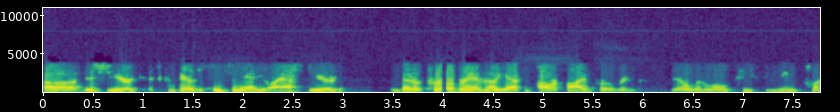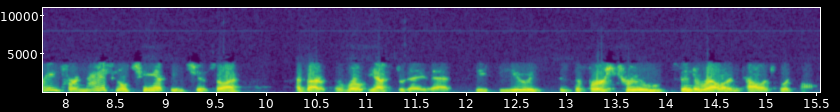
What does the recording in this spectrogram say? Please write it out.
uh, this year as compared to Cincinnati last year. Better program. Now, yeah, it's a Power Five program, but still little old TCU playing for a national championship. So I, I thought I wrote yesterday that TCU is, is the first true Cinderella in college football.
